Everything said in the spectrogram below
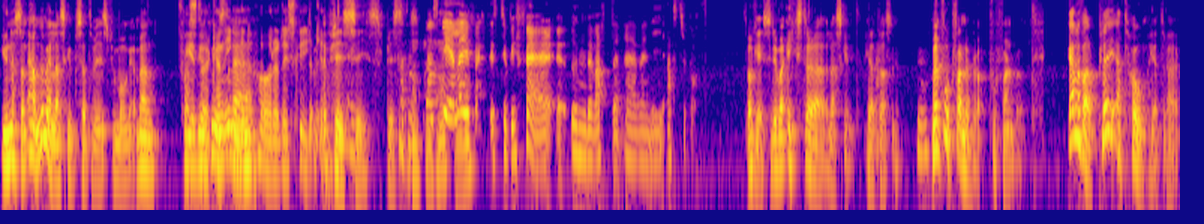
ju nästan ännu mer läskigt på sätt och vis för många. Men Fast det är där kan ingen höra dig skrika. Precis, precis. Man spelar ju faktiskt, to be fair, under vatten även i Astrobot. Okej, så det var extra läskigt helt plötsligt. Mm. Men fortfarande bra, fortfarande bra. I alla fall, Play at Home heter det här.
